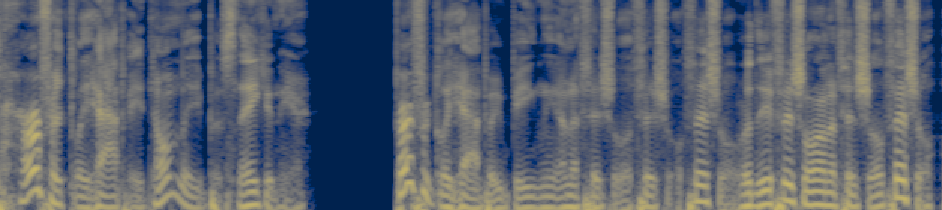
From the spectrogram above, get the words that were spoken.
perfectly happy. Don't leave a snake in here. Perfectly happy being the unofficial official official or the official unofficial official,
